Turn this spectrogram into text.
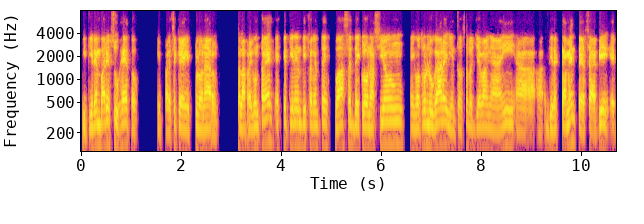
y tienen varios sujetos que parece que clonaron. La pregunta es, es que tienen diferentes bases de clonación en otros lugares y entonces los llevan ahí a, directamente. O sea, bien, es,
